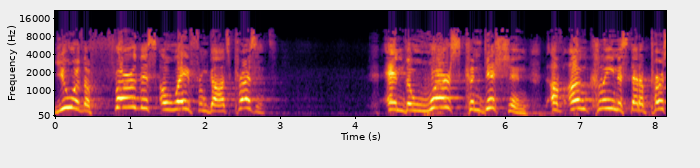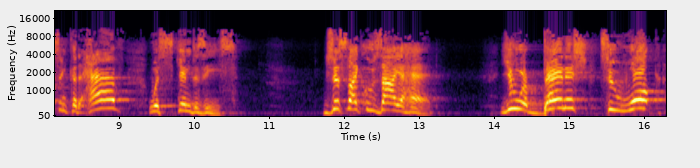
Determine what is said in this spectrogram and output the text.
you were the furthest away from God's presence. And the worst condition of uncleanness that a person could have was skin disease. Just like Uzziah had. You were banished to walk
